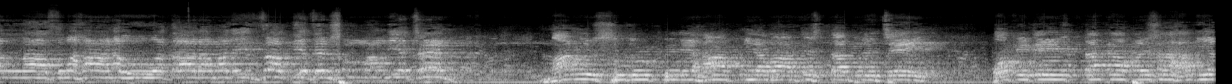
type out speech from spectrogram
আল্লাহ আমাদের ইজ্জত দিয়েছেন, সম্মান দিয়েছেন। মানুষ সুযোগ পেলে হাত নিয়ে আবার চেষ্টা করেছে। পকেটে টাকা পয়সা হাতিয়া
